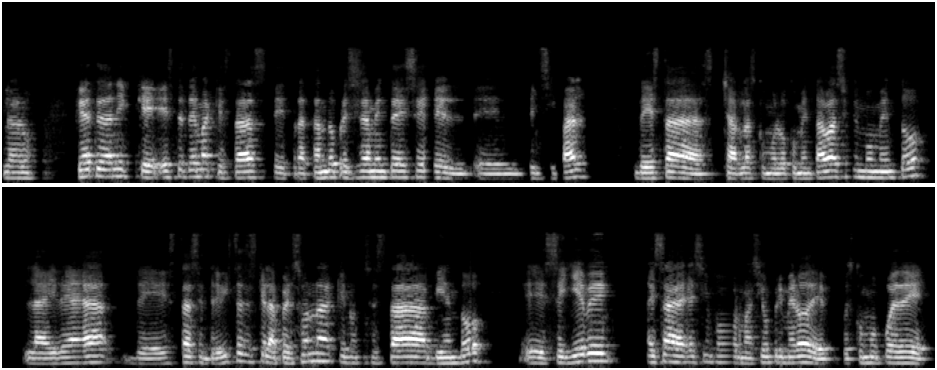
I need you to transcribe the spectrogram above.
Claro. Fíjate, Dani, que este tema que estás eh, tratando precisamente es el, el principal de estas charlas. Como lo comentaba hace un momento, la idea de estas entrevistas es que la persona que nos está viendo eh, se lleve esa, esa, información primero de pues, cómo puede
